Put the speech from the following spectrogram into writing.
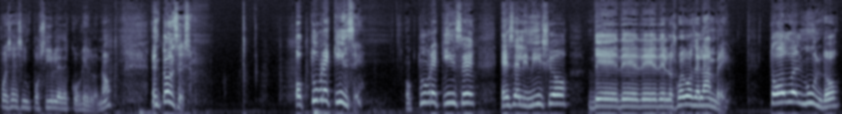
pues es imposible de cubrirlo, ¿no? Entonces, octubre 15. Octubre 15 es el inicio de, de los Juegos del Hambre. Todo el mundo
